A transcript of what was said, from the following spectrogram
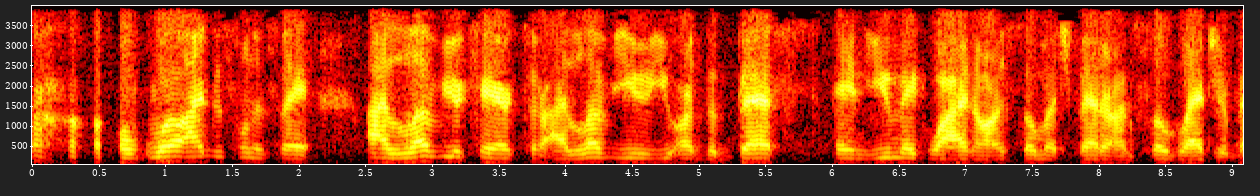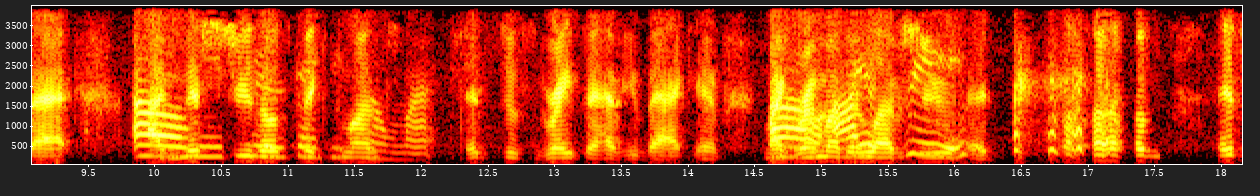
well, I just want to say, I love your character. I love you. You are the best, and you make Y&R so much better. I'm so glad you're back. I Oh, missed you too. those Thank six you months. so much. It's just great to have you back, and my Oh, grandmother I loves agree. you. It, um, it's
